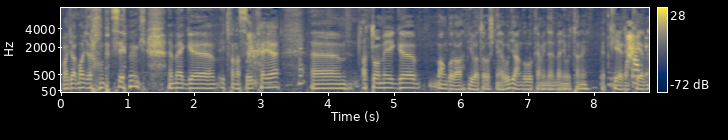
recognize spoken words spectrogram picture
vagy a magyarul beszélünk, meg itt van a székhelye. Attól még angol a hivatalos nyelv, ugye angolul kell mindent benyújtani? Kérni, hát, kérni.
